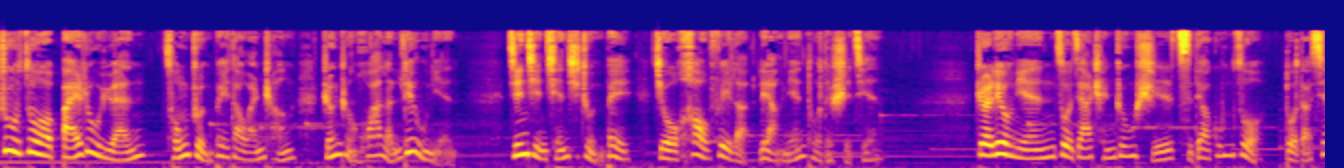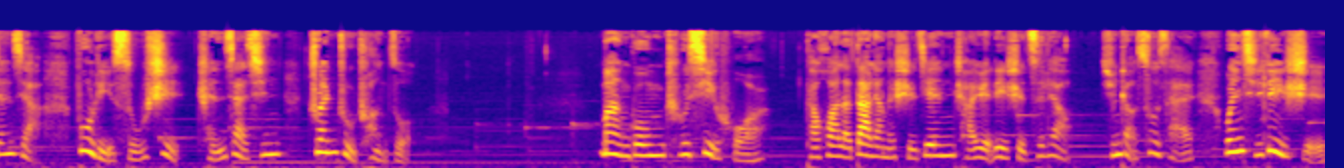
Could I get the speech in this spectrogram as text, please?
著作《白鹿原》从准备到完成，整整花了六年，仅仅前期准备就耗费了两年多的时间。这六年，作家陈忠实辞掉工作，躲到乡下，不理俗事，沉下心专注创作。慢工出细活儿，他花了大量的时间查阅历史资料，寻找素材，温习历史，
